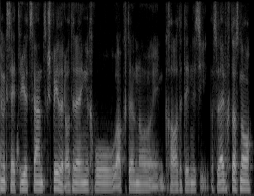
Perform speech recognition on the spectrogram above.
haben wir gesagt, 23 Spieler, oder? Eigentlich, die aktuell noch im Kader drin sind. Also einfach das noch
